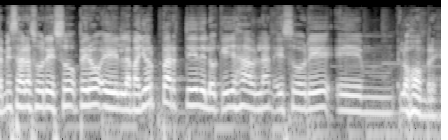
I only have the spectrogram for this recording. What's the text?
también se habla sobre eso, pero eh, la mayor parte de lo que ellas hablan es sobre em, los hombres.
